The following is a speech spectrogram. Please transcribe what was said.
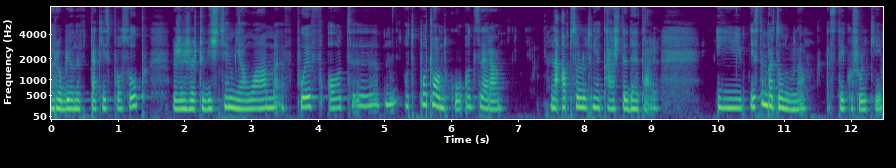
robiony w taki sposób, że rzeczywiście miałam wpływ od, y, od początku, od zera, na absolutnie każdy detal. I jestem bardzo dumna z tej koszulki.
